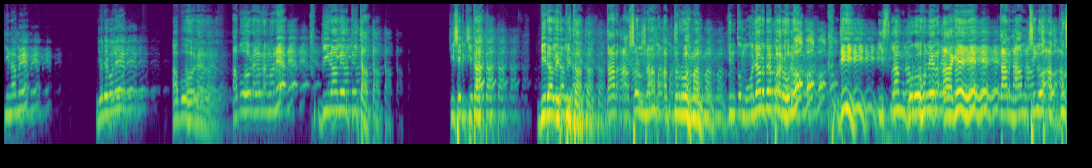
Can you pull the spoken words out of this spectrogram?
কি নামে? জোরে বলে। আবু হরায়রা। আবু হরায়রা মানে বিড়ালের পিতা। কিসের পিতা? বিড়ালের পিতা। তার আসল নাম আব্দুর রহমান। কিন্তু মজার ব্যাপার হলো জি ইসলাম গ্রহণের আগে তার নাম ছিল আব্দুর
